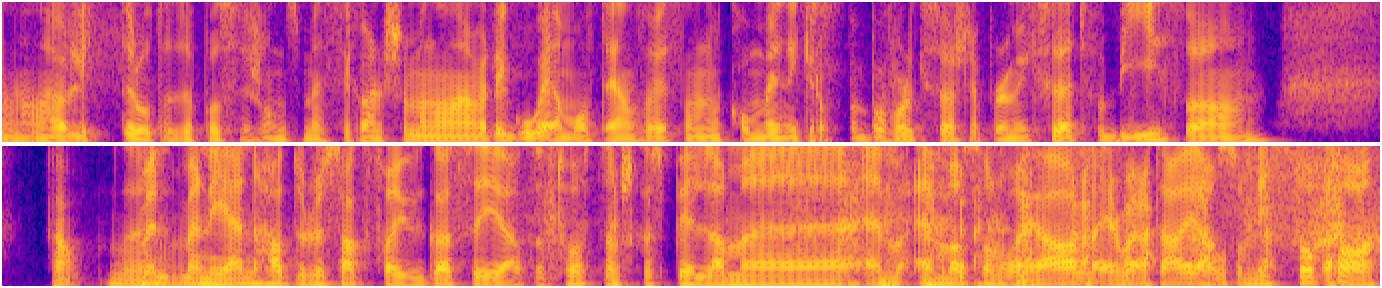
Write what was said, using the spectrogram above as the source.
han er jo litt rotete posisjonsmessig, kanskje, men han er veldig god én mot én, så hvis han kommer inn i kroppen på folk, så slipper de ikke så lett forbi, så ja. Det, Men, men igjen, hadde du sagt fra uka siden at Tottenham skal spille med Em- Emerson Royal Eric Dyer som midtstopper,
